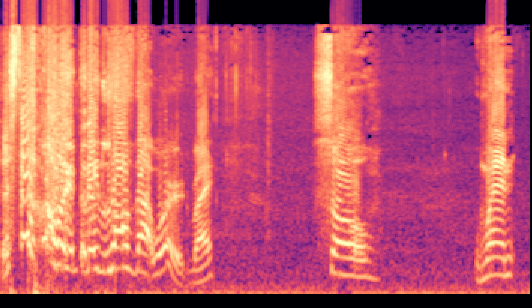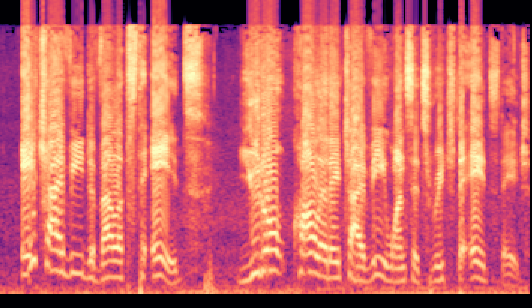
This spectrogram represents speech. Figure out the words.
They're still calling it, because they love that word, right? So, when HIV develops to AIDS, you don't call it HIV once it's reached the AIDS stage.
